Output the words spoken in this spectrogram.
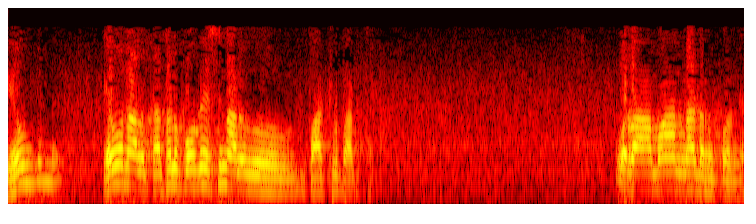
ఏముంటుంది? ఏవో నాలుగు కథలు పోగేసి నాలుగు పాటలు పాడతాడు ఓ రామ అన్నాడు అనుకోండి.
